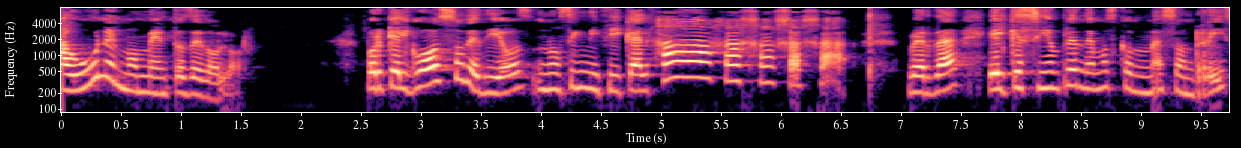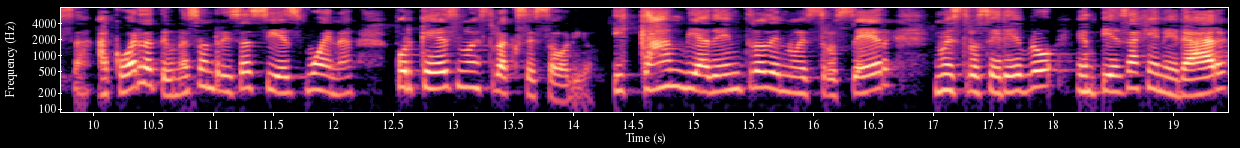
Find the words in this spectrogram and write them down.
aún en momentos de dolor. Porque el gozo de Dios no significa el ja, ja, ja, ja, ja, ¿verdad? El que siempre andemos con una sonrisa. Acuérdate, una sonrisa sí es buena porque es nuestro accesorio y cambia dentro de nuestro ser. Nuestro cerebro empieza a generar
